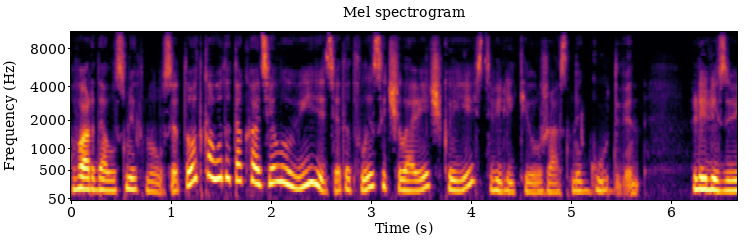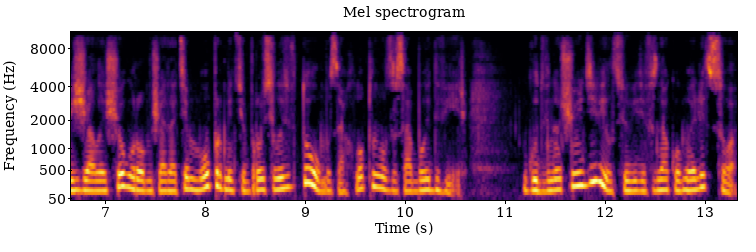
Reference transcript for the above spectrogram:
Вардал усмехнулся. «Тот, кого ты так хотела увидеть, этот лысый человечек и есть великий ужасный Гудвин». Лили завизжала еще громче, а затем опрометью бросилась в дом и захлопнула за собой дверь. Гудвин очень удивился, увидев знакомое лицо.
